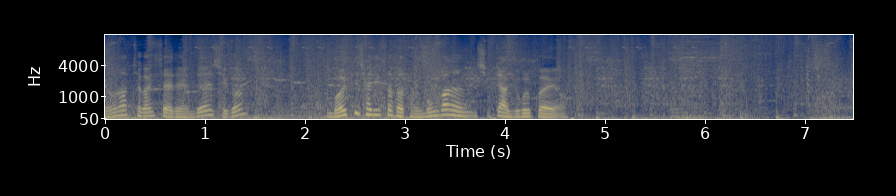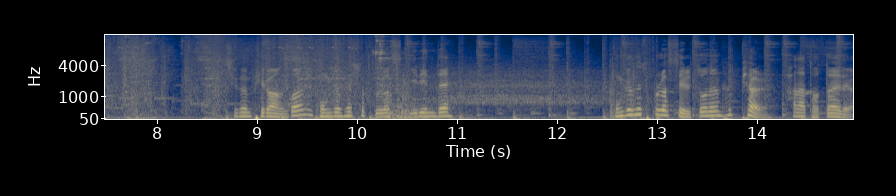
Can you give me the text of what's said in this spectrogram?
레오나트가 있어야 되는데 지금 멀티샷 있어서 당분간은 쉽게 안 죽을 거예요. 지금 필요한 건 공격 횟수 플러스 1인데 공격 횟수 플러스 1 또는 흡혈 하나 더 떠야 돼요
